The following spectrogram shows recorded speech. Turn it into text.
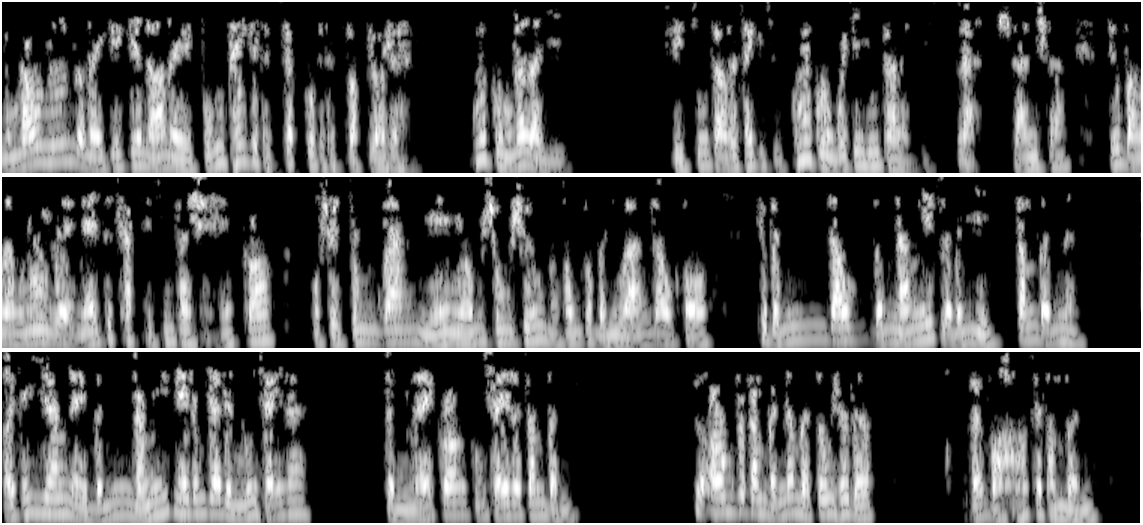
mình nấu nướng rồi này kia kia nọ này cũng thấy cái thực chất của cái thực vật rõ ràng cuối cùng nó là gì thì chúng ta phải thấy cái sự cuối cùng của chính chúng ta là gì là ánh sáng Nếu bằng lòng lui về ngay tức khắc thì chúng ta sẽ có một sự vinh vang nhẹ nhõm sung sướng mà không có bệnh hoạn đau khổ. Cái bệnh đau, bệnh nặng nhất là bệnh gì? Tâm bệnh này. Ở thế gian này bệnh nặng nhất ngay trong gia đình cũng xảy ra. Tình mẹ con cũng xảy ra tâm bệnh. Cứ ôm cái tâm bệnh đó mà tu sao được. Phải bỏ cái tâm bệnh.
